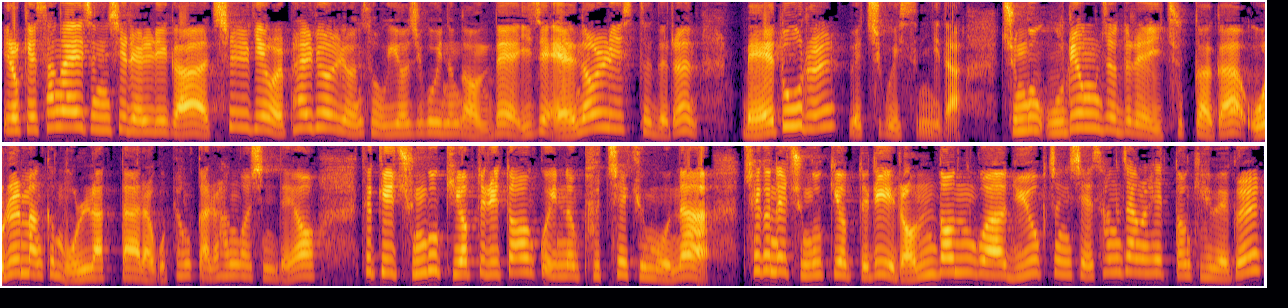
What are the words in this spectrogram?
이렇게 상하이 증시 랠리가 7개월, 8개월 연속 이어지고 있는 가운데 이제 애널리스트들은 매도를 외치고 있습니다. 중국 우량주들의 이 주가가 오를 만큼 올랐다라고 평가를 한 것인데요. 특히 중국 기업들이 떠안고 있는 부채 규모나 최근에 중국 기업들이 런던과 뉴욕 증시에 상장을 했던 계획을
